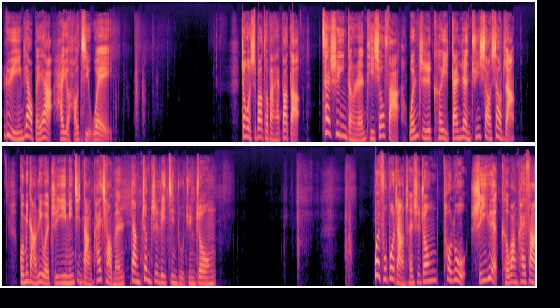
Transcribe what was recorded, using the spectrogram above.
绿营廖北亚还有好几位。中国时报头版还报道，蔡世应等人提修法，文职可以担任军校校长。国民党立委质疑民进党开巧门，让政治力进入军中。卫福部长陈时中透露，十一月渴望开放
